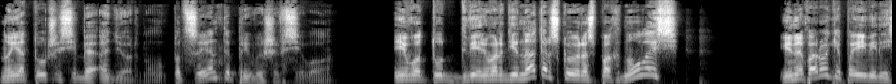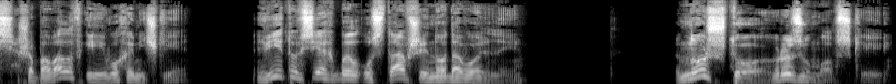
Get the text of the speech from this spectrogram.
но я тут же себя одернул. Пациенты превыше всего. И вот тут дверь в ординаторскую распахнулась, и на пороге появились Шаповалов и его хомячки. Вид у всех был уставший, но довольный. — Ну что, Разумовский?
